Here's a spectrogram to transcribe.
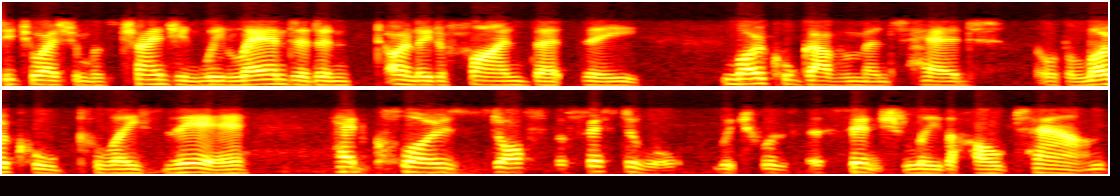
situation was changing. We landed, and only to find that the local government had, or the local police there, had closed off the festival, which was essentially the whole town.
